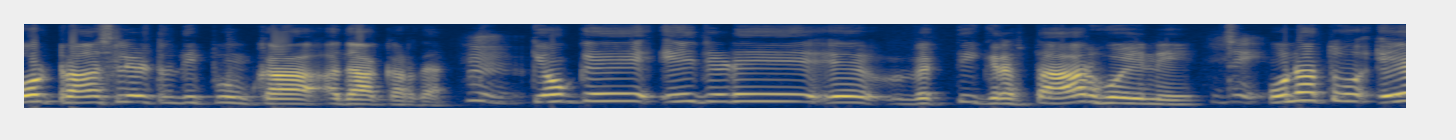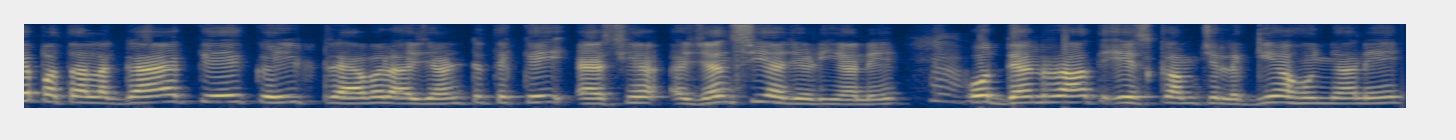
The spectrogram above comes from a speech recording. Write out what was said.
ਉਹ ਟਰਾਂਸਲੇਟਰ ਦੀ ਭੂਮਿਕਾ ਅਦਾ ਕਰਦਾ ਕਿਉਂਕਿ ਇਹ ਜਿਹੜੇ ਵਿਅਕਤੀ ਗ੍ਰਿਫਤਾਰ ਹੋਏ ਨੇ ਉਹਨਾਂ ਤੋਂ ਇਹ ਪਤਾ ਲੱਗਾ ਕਿ ਕਈ ਟਰੈਵਲ ਏਜੰਟ ਤੇ ਕਈ ਐਸੀਆਂ ਏਜੰਸੀਆਂ ਜਿਹੜੀਆਂ ਨੇ ਉਹ ਦਿਨ ਰਾਤ ਇਸ ਕੰਮ 'ਚ ਲੱਗੀਆਂ ਹੋਈਆਂ ਨੇ।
